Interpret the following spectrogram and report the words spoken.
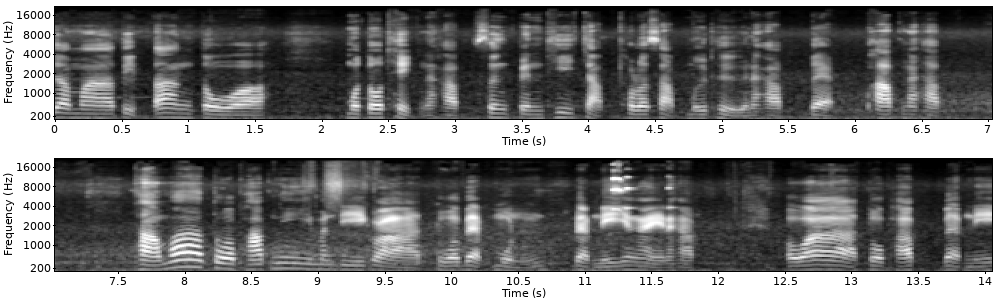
จะมาติดตั้งตัว m o t o t e c h นะครับ ซึ่งเป็นที่จับโทรศัพท์มือถือนะครับ แบบพับนะครับ ถามว่าตัวพับนี่มันดีกว่าตัวแบบหมุนแบบนี้ยังไงนะครับ เพราะว่าตัวพับแบบนี้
